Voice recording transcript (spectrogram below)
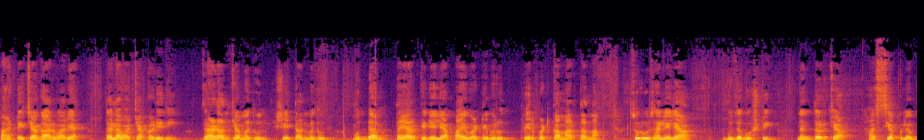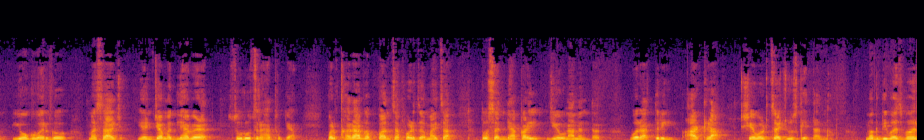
पहाटेच्या गारवाऱ्यात तलावाच्या कडेनी झाडांच्या मधून शेतांमधून मुद्दाम तयार केलेल्या पायवाटेवरून फेरफटका मारताना सुरू झालेल्या गुजगोष्टी नंतरच्या हास्य क्लब योग वर्ग मसाज यांच्यामधल्या वेळात सुरूच राहत होत्या. पण खरा गप्पांचा फळ जमायचा तो संध्याकाळी जेवणानंतर. व रात्री आठला शेवटचा ज्यूस घेताना. मग दिवसभर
